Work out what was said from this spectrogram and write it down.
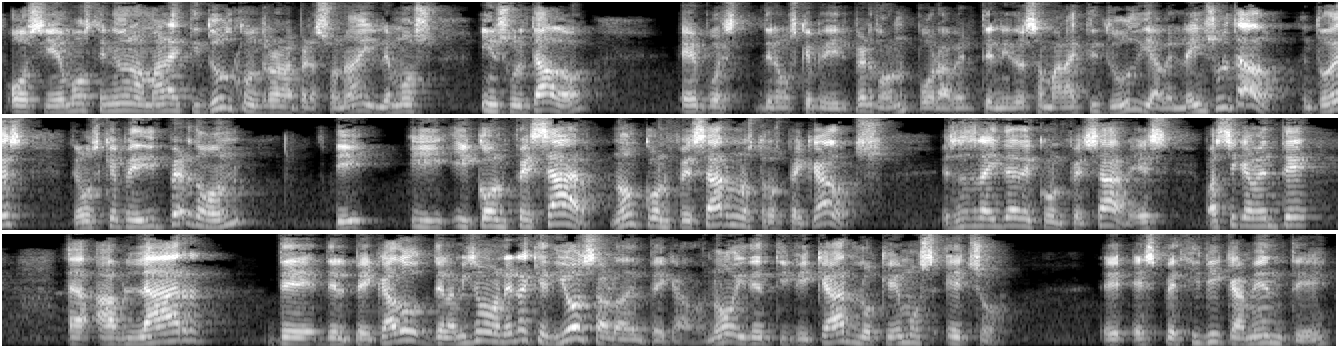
O si hemos tenido una mala actitud contra una persona y le hemos insultado, eh, pues tenemos que pedir perdón por haber tenido esa mala actitud y haberle insultado. Entonces, tenemos que pedir perdón y, confesar, ¿no? Confesar nuestros pecados. Esa es la idea de confesar. Es básicamente eh, hablar del pecado de la misma manera que Dios habla del pecado, ¿no? Identificar lo que hemos hecho eh, específicamente.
